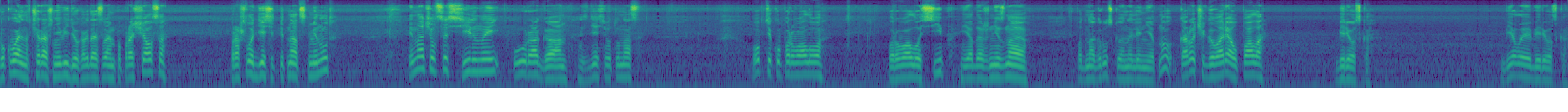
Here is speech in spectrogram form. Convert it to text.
Буквально вчерашнее видео, когда я с вами попрощался, прошло 10-15 минут и начался сильный ураган. Здесь вот у нас оптику порвало, порвало СИП, я даже не знаю, под нагрузкой он или нет. Ну, короче говоря, упала березка. Белая березка.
